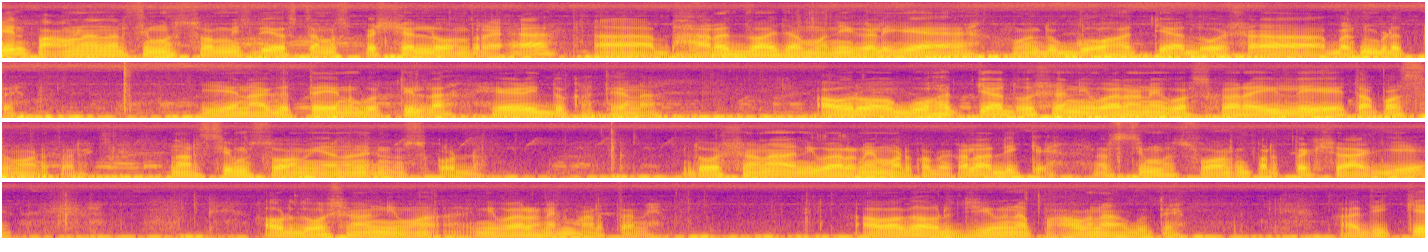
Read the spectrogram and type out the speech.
ಏನು ಪಾವನ ನರಸಿಂಹಸ್ವಾಮಿ ದೇವಸ್ಥಾನ ಸ್ಪೆಷಲ್ಲು ಅಂದರೆ ಭಾರದ್ವಾಜ ಮುನಿಗಳಿಗೆ ಒಂದು ಗೋಹತ್ಯ ದೋಷ ಬಂದ್ಬಿಡುತ್ತೆ. ಏನಾಗುತ್ತೆ ಏನು ಗೊತ್ತಿಲ್ಲ, ಹೇಳಿದ್ದು ಕಥೆನ. ಅವರು ಗೋಹತ್ಯ ದೋಷ ನಿವಾರಣೆಗೋಸ್ಕರ ಇಲ್ಲಿ ತಪಸ್ಸು ಮಾಡ್ತಾರೆ. ನರಸಿಂಹಸ್ವಾಮಿಯನ್ನು ನೆನೆಸ್ಕೊಂಡು ದೋಷನ ನಿವಾರಣೆ ಮಾಡ್ಕೋಬೇಕಲ್ಲ ಅದಕ್ಕೆ. ನರಸಿಂಹಸ್ವಾಮಿ ಪ್ರತ್ಯಕ್ಷ ಆಗಿ ಅವ್ರ ದೋಷ ನಿವಾ, ನಿವಾರಣೆ ಮಾಡ್ತಾನೆ. ಆವಾಗ ಅವ್ರ ಜೀವನ ಪಾವನ ಆಗುತ್ತೆ. ಅದಕ್ಕೆ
